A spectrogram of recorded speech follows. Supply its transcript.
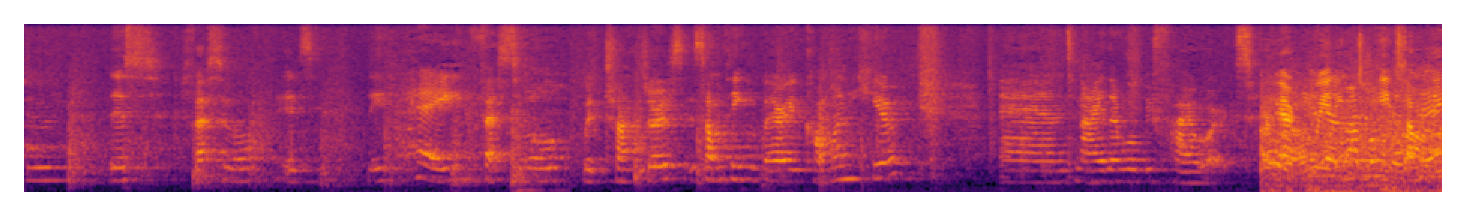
to this festival. It's the hay festival with tractors. It's something very common here. And tonight there will be fireworks. We are waiting to eat something.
